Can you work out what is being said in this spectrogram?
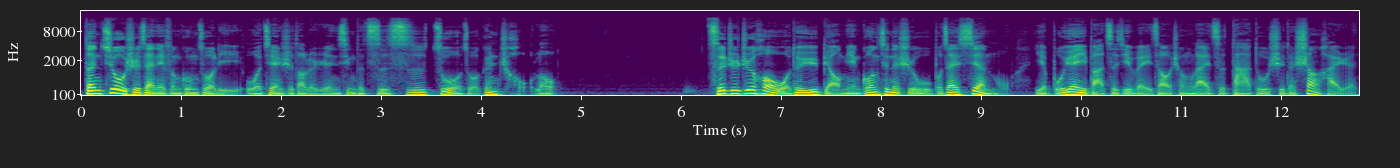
但就是在那份工作里，我见识到了人性的自私、做作跟丑陋。辞职之后，我对于表面光鲜的事物不再羡慕，也不愿意把自己伪造成来自大都市的上海人。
